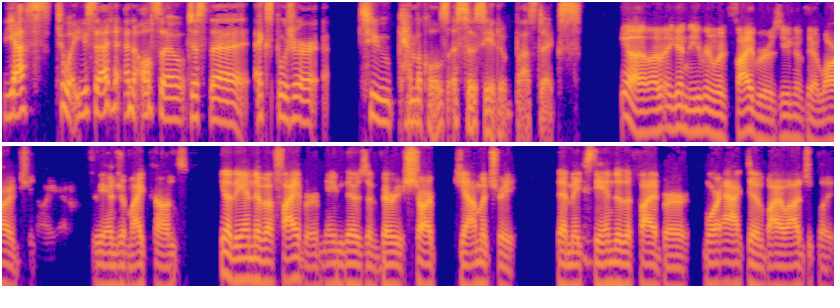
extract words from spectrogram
yes to what you said, and also just the exposure to chemicals associated with plastics. Yeah, again, even with fibers, even if they're large, you know, 300 microns, you know, the end of a fiber, maybe there's a very sharp geometry that makes mm-hmm. the end of the fiber more active biologically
